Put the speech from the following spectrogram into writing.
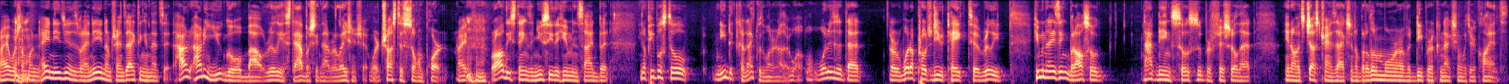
right? Where mm-hmm. someone, hey, needs you, this is what I need, and I'm transacting, and that's it. How how do you go about really establishing that relationship where trust is so important, right? Mm-hmm. Where all these things, and you see the human side, but you know, people still need to connect with one another. What, what is it that, or what approach do you take to really humanizing, but also not being so superficial that, you know, it's just transactional, but a little more of a deeper connection with your clients?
